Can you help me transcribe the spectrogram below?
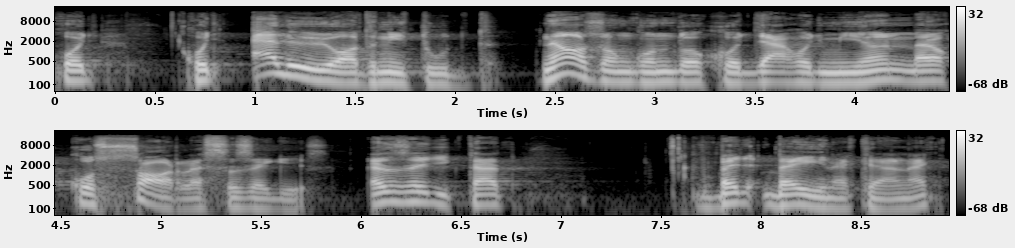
hogy, hogy előadni tud. Ne azon gondolkodjál, hogy mi jön, mert akkor szar lesz az egész. Ez az egyik, tehát be, beénekelnek.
